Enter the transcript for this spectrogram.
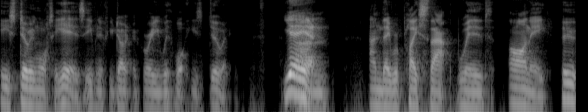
he's doing what he is, even if you don't agree with what he's doing. Yeah, yeah. Um, and they replace that with Arnie, who,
